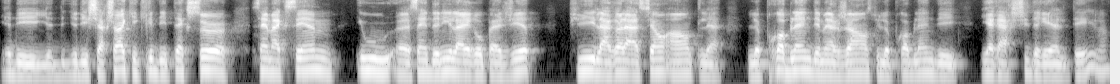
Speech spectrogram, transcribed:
il y a des- il y a des- il y a des chercheurs qui écrivent des textes sur Saint-Maxime ou euh, Saint-Denis l'aéropagite, puis la relation entre la- le problème d'émergence puis le problème des hiérarchies de réalité. Là.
